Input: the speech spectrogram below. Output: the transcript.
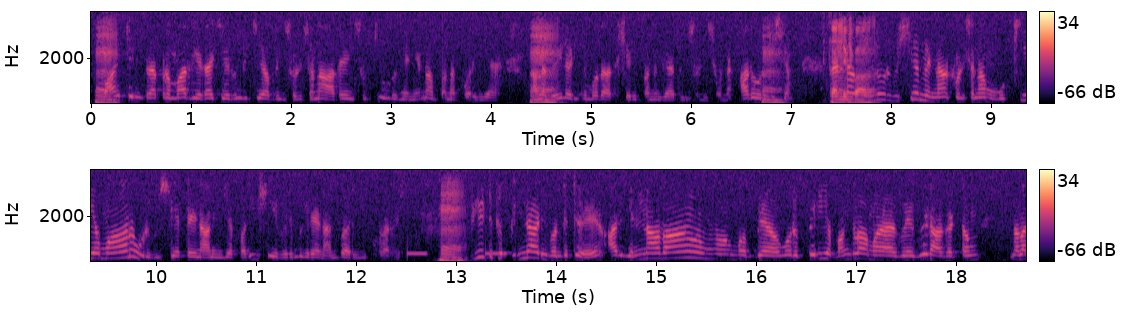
ம். பாலித்தீன் பேப்பர் மாதிரி ஏதாச்சும் இருந்துச்சு அப்படின்னு சொல்லி சொன்னா அதையும் சுத்தி விடுங்க. என்ன பண்ண போறீங்க? நல்ல. வெயில் அடிக்கும் போது அதை சரி பண்ணுங்க அப்படின்னு சொல்லி சொன்னேன். அது ஒரு. விஷயம். இன்னொரு விஷயம் என்ன சொல்லி சொன்னா முக்கியமான ஒரு விஷயத்தை நான் இங்க பதிவு செய்ய விரும்புகிறேன் அன்பு அறிவிப்பாரு வீட்டுக்கு பின்னாடி வந்துட்டு அது என்னதான் ஒரு பெரிய பங்களா வீடாகட்டும் நல்ல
